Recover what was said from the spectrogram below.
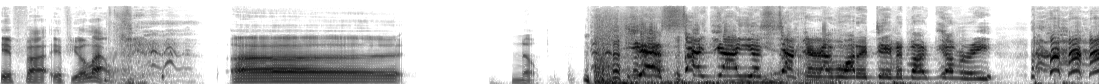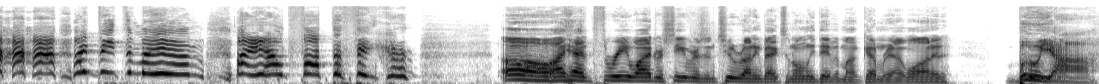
if uh, if you allow it. uh no. yes, I got you, sucker! I wanted David Montgomery. I beat the man. I outthought the thinker. Oh, I had three wide receivers and two running backs, and only David Montgomery I wanted. Booyah!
